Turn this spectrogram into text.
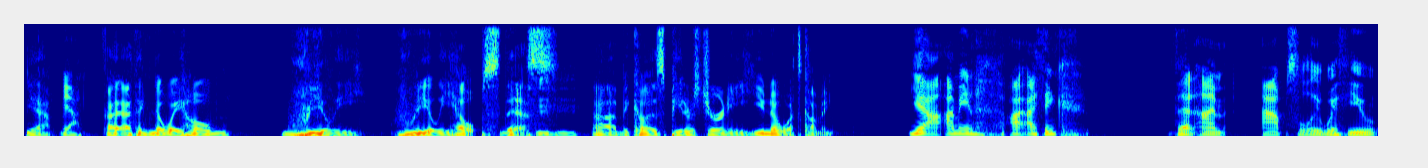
yeah, yeah, I, I, think No Way Home really, really helps this mm-hmm. uh, because Peter's journey, you know what's coming. Yeah, I mean, I, I think that I'm absolutely with you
